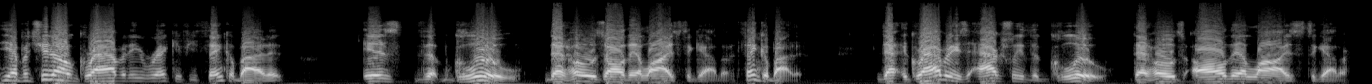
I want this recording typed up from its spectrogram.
Yeah, but you know, gravity, Ric, if you think about it, is the glue that holds all their lives together. Think about it. That gravity is actually the glue that holds all their lives together.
